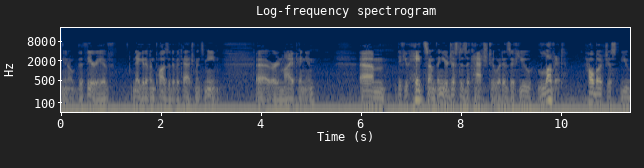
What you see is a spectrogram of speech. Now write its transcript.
you know the theory of negative and positive attachments mean, uh, or in my opinion. Um, if you hate something, you're just as attached to it as if you love it. How about just you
